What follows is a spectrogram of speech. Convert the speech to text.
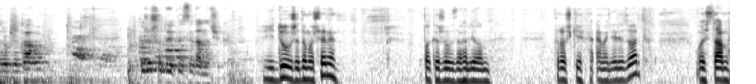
Зроблю каву. І покажу, що дають на сніданочок. Йду вже до машини. Покажу взагалі вам трошки Емелі Резорт. Ось там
